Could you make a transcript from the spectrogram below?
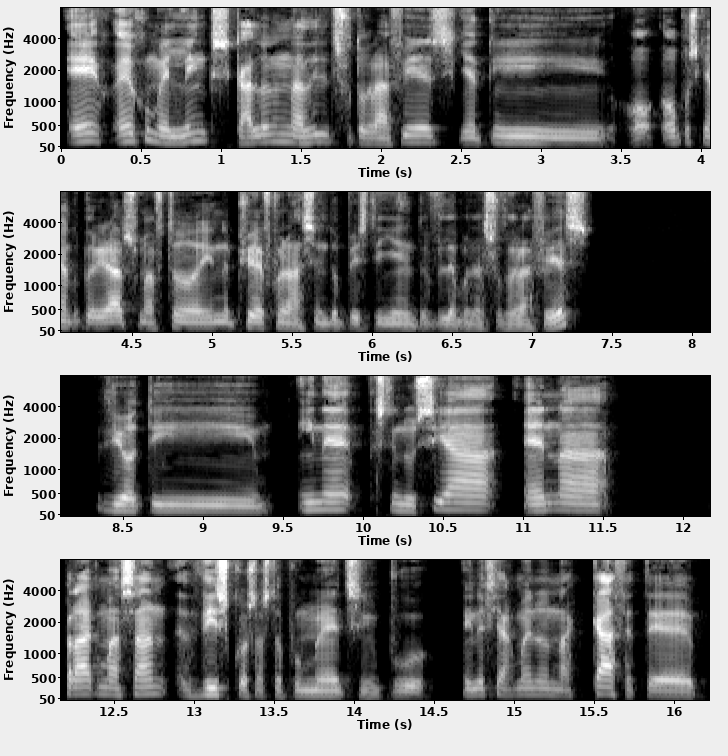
Ε, έχουμε links καλό είναι να δείτε τις φωτογραφίες γιατί ό, όπως και να το περιγράψουμε αυτό είναι πιο εύκολο να συνειδητοποιήσει τι γίνεται βλέποντας τις φωτογραφίες διότι είναι στην ουσία ένα πράγμα σαν δίσκος ας το πούμε έτσι που είναι φτιαγμένο να κάθεται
